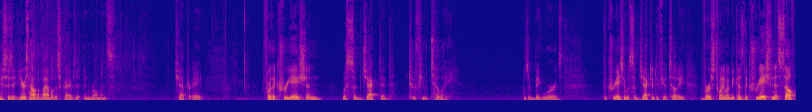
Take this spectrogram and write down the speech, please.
Here's how the Bible describes it in Romans chapter 8. For the creation was subjected to futility. Those are big words. The creation was subjected to futility. Verse 21 because the creation itself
